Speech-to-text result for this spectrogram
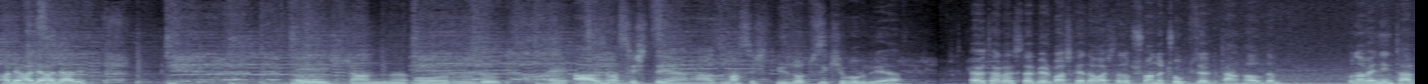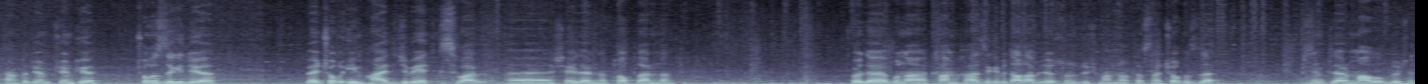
Hadi hadi hadi hadi. Ey şanlı ordu. Ey ağzıma sıçtı ya. Ağzıma sıçtı. 132 vurdu ya. Evet arkadaşlar bir başka da başladık. Şu anda çok güzel bir tank aldım. Buna ben intihar tankı diyorum çünkü çok hızlı gidiyor. Ve çok imha edici bir etkisi var eee, şeylerinin, toplarının. Böyle buna kamikaze gibi dalabiliyorsunuz düşmanın ortasına çok hızlı. Bizimkiler mal olduğu için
